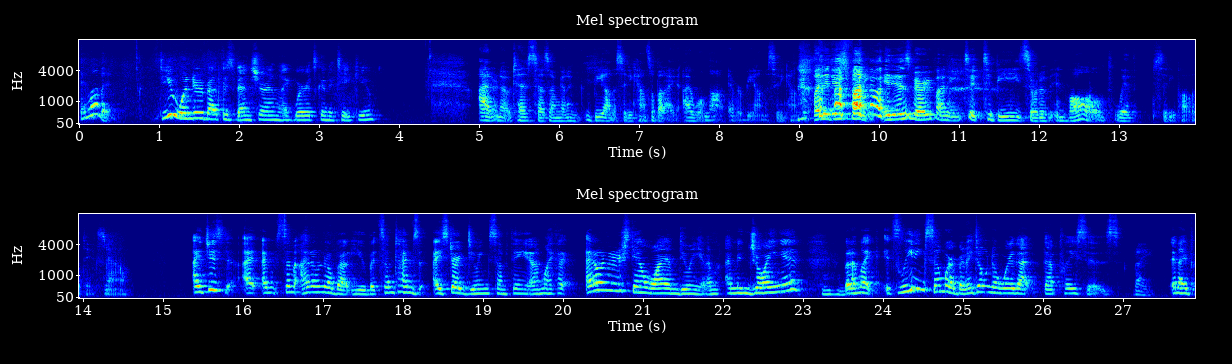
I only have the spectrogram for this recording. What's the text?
they love it. Do you wonder about this venture and like where it's going to take you? I don't know. Ted says I'm going to be on the city council, but I, I will not ever be on the city council. But it is funny. it is very funny to, to be sort of involved with city politics now. I just I, I'm some I don't know about you, but sometimes I start doing something and I'm like I, I don't understand why I'm doing it. I'm I'm enjoying it, but I'm like it's leading somewhere, but I don't know where that that place is. Right. And I've,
